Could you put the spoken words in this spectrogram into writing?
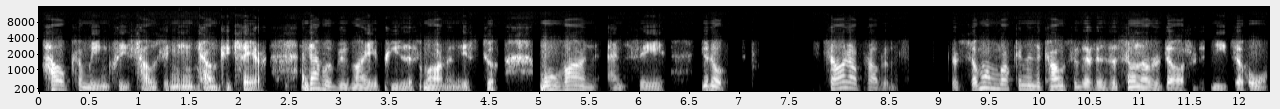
How can we increase housing in County Clare? And that would be my appeal this morning is to move on and say, you know, it's all our problems. There's someone working in the council that has a son or a daughter that needs a home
